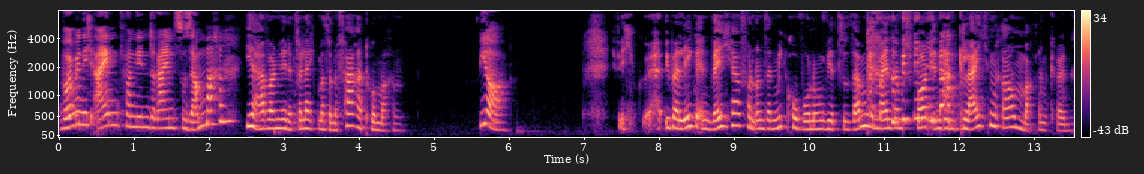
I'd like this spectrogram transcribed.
Wollen wir nicht einen von den dreien zusammen machen? Ja, wollen wir vielleicht mal so eine Fahrradtour machen? Ja. Ich, ich überlege, in welcher von unseren Mikrowohnungen wir zusammen gemeinsam Sport in dem gleichen Raum machen können.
